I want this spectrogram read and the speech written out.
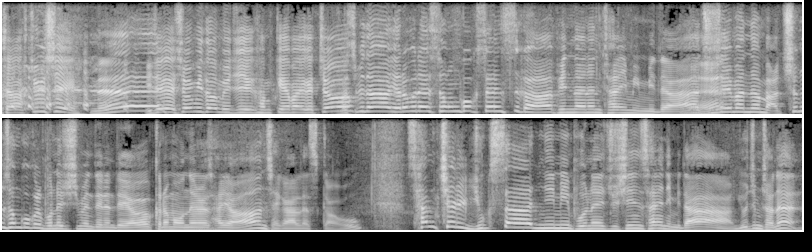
자, 쇼리 씨. 네. 이제 Show Me the Music 함께 해 봐야겠죠? 맞습니다. 여러분의 선곡 센스가 빛나는 타임입니다. 주제에 맞는 맞춤 선곡을 보내 주시면 되는데요. 그러면 오늘 사연 제가 let's go 3764 님이 보내 주신 사연입니다. 요즘 저는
